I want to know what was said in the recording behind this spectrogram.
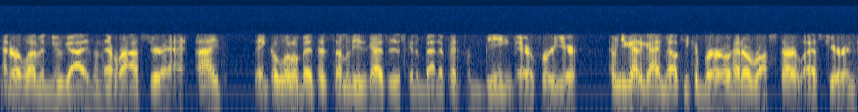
ten or eleven new guys in that roster. And I think a little bit that some of these guys are just going to benefit from being there for a year. I mean, you got a guy Melky Cabrera who had a rough start last year and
